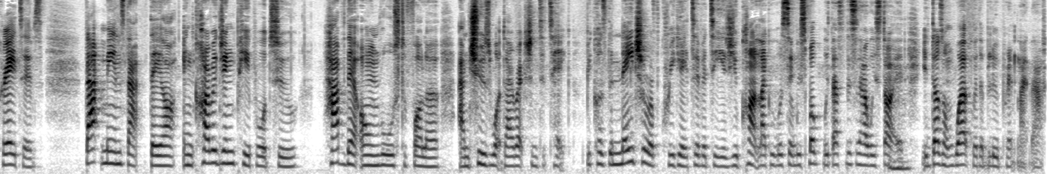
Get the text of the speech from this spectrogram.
creatives, that means that they are encouraging people to have their own rules to follow and choose what direction to take. Because the nature of creativity is you can't like we were saying we spoke with us this is how we started. Mm-hmm. It doesn't work with a blueprint like that.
